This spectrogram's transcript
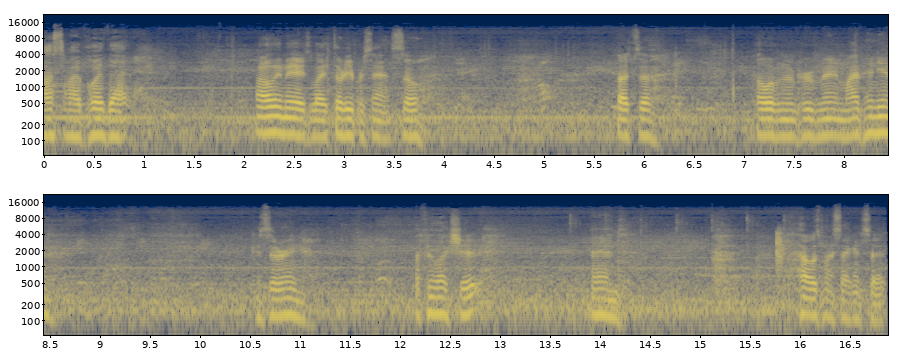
last time I played that, I only made it to like 30%, so that's a hell of an improvement in my opinion. Considering I feel like shit. And that was my second set.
